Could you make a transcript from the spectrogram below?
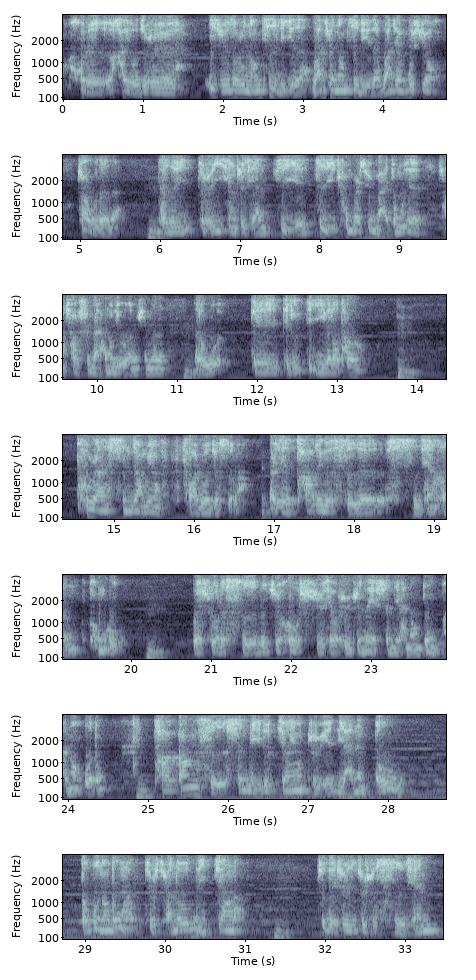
或者还有就是一直都是能自理的，完全能自理的，完全不需要照顾他的。他是就是疫情之前自己自己出门去买东西，上超市买红酒啊什么的，呃，我给给给一个老头，嗯突然心脏病发作就死了，而且他这个死的死前很痛苦。嗯我也说了，死的最后十小时之内身体还能动，还能活动。他刚死，身体就僵硬，嘴、眼睛都都不能动了，就是全都僵了。嗯这得是就是死前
